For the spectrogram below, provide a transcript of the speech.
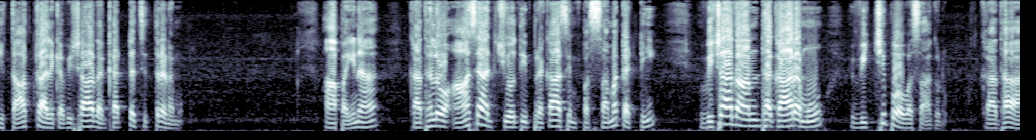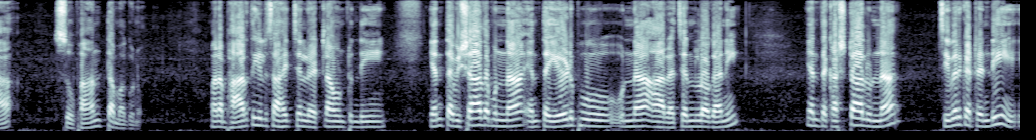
ఈ తాత్కాలిక విషాద ఘట్ట చిత్రణము. ఆ పైన కథలో ఆశాజ్యోతి ప్రకాశింప సమకట్టి విషాదాంధకారము విచ్చిపోవసాగును. కథ శుభాంతమగును. మన భారతీయుల సాహిత్యంలో ఎట్లా ఉంటుంది? ఎంత విషాదమున్నా ఎంత ఏడుపు ఉన్నా ఆ రచనలో కానీ ఎంత కష్టాలున్నా చివరికటండి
